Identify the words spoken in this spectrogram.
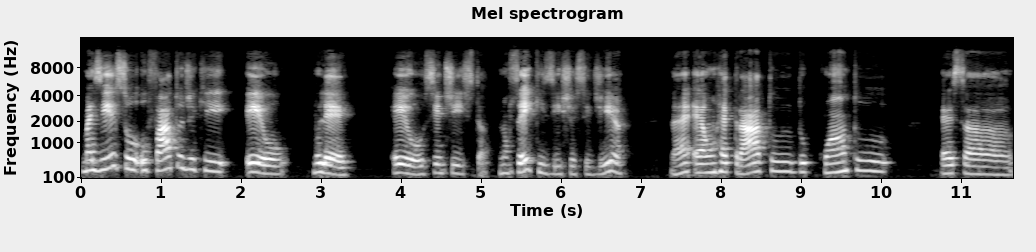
mas isso, o fato de que eu, mulher, eu, cientista, não sei que existe esse dia, né? É um retrato do quanto essa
